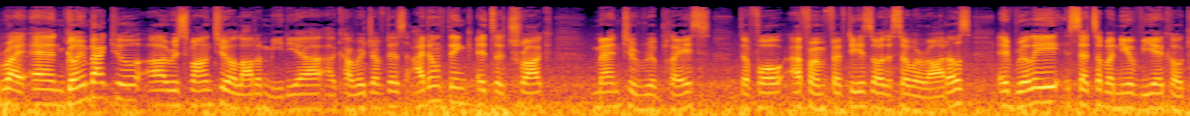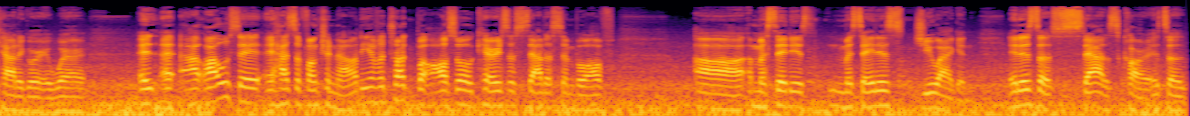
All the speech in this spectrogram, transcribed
Right, and going back to uh, respond to a lot of media uh, coverage of this, I don't think it's a truck meant to replace the full F-150s or the Silverados. It really sets up a new vehicle category where it, I, I would say it has the functionality of a truck, but also carries a status symbol of uh, a Mercedes Mercedes G wagon. It is a status car. It's a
